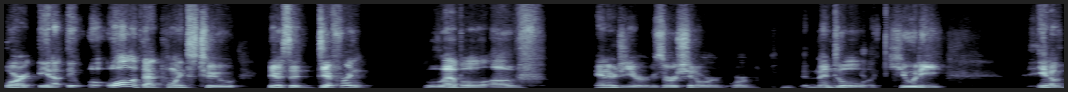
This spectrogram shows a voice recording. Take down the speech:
or, you know, it, all of that points to there's a different level of energy or exertion or, or mental acuity you know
